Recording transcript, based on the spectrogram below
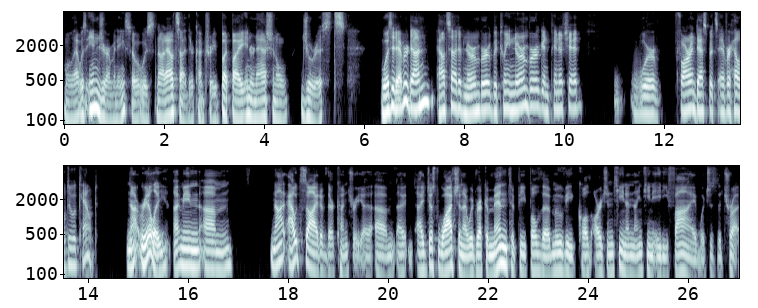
well, that was in Germany, so it was not outside their country, but by international jurists. Was it ever done outside of Nuremberg? Between Nuremberg and Pinochet, were foreign despots ever held to account? Not really. I mean, um, not outside of their country. Uh, um, I, I, just watched, and I would recommend to people the movie called Argentina 1985, which is the tri-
